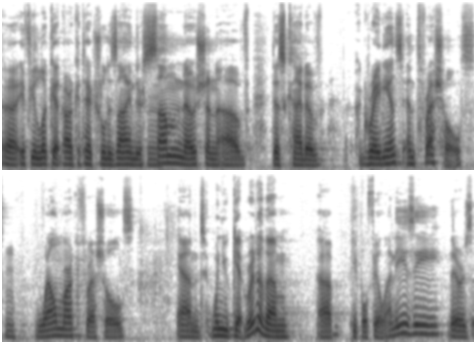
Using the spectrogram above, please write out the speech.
uh, if you look at architectural design, there's some notion of this kind of gradients and thresholds, well marked thresholds. And when you get rid of them, uh, people feel uneasy. There's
